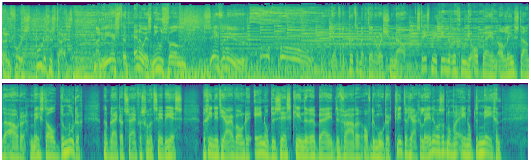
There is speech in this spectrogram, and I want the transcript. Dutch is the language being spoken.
een voorspoedige start. Maar nu eerst het NOS nieuws van 7 uur. Ho, ho. Jan van der Putten met het NOS-journaal. Steeds meer kinderen groeien op bij een alleenstaande ouder. Meestal de moeder. Dat blijkt uit cijfers van het CBS. Begin dit jaar woonde 1 op de 6 kinderen bij de vader of de moeder. 20 jaar geleden was het nog maar 1 op de 9.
